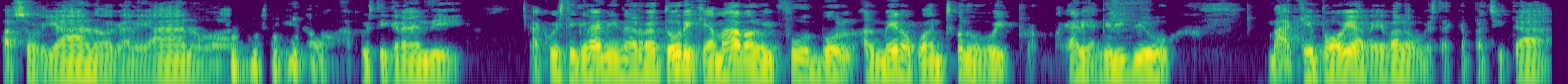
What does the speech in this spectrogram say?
a Soriano, a Galeano, a questi, no? a questi, grandi, a questi grandi narratori che amavano il football almeno quanto noi, magari anche di più, ma che poi avevano questa capacità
